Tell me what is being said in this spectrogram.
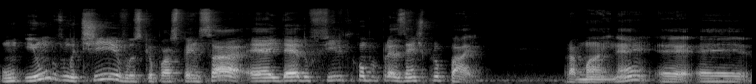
Um, e um dos motivos que eu posso pensar é a ideia do filho que compra um presente para o pai, para a mãe, né? É, é,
